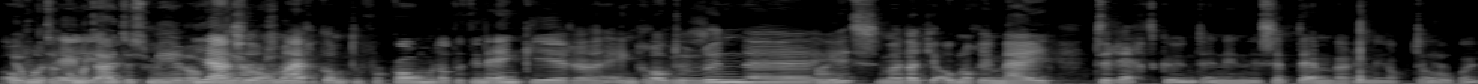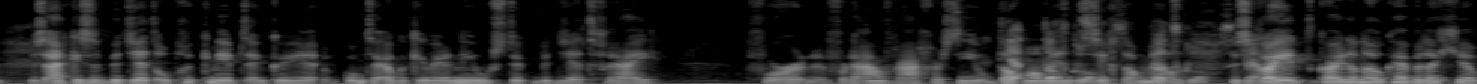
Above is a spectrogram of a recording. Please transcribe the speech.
over om het, het hele om het jaar. uit te smeren ja, zo, om eigenlijk om te voorkomen dat het in één keer uh, één grote is. run uh, Oh, ja. is. Maar dat je ook nog in mei terecht kunt. En in september en in oktober. Ja. Dus eigenlijk is het budget opgeknipt en kun je, komt er elke keer weer een nieuw stuk budget vrij. Voor, voor de aanvragers die op dat ja, moment dat zich dan melden. Dat klopt. Dus ja. kan, je, kan je dan ook hebben dat, je,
